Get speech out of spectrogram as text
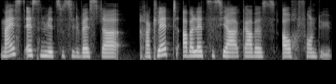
Meist essen wir zu Silvester Raclette, aber letztes Jahr gab es auch Fondue.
